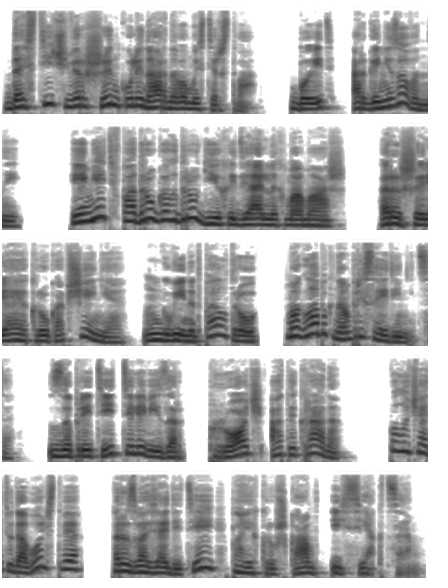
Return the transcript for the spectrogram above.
достичь вершин кулинарного мастерства, быть организованной, иметь в подругах других идеальных мамаш, расширяя круг общения. Гвинет Пелтроу могла бы к нам присоединиться. Запретить телевизор, прочь от экрана, получать удовольствие, развозя детей по их кружкам и секциям.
